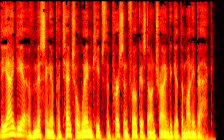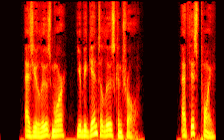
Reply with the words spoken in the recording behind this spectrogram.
The idea of missing a potential win keeps the person focused on trying to get the money back. As you lose more, you begin to lose control. At this point,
